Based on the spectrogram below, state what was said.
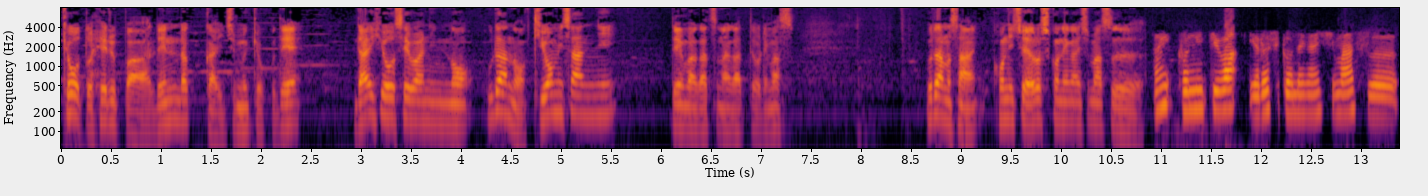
京都ヘルパー連絡会事務局で代表世話人の浦野清美さんに電話がつながっております。浦野さんこんにちは。よろしくお願いします。はいこんにちは。よろしくお願いします。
